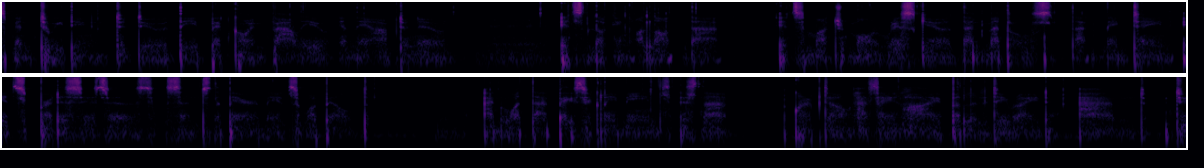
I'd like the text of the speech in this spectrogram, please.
has been tweeting to do the Bitcoin value in the afternoon. It's looking a lot that it's much more riskier than metals that maintain its predecessors since the pyramids were built. And what that basically means is that crypto has a high validity rate, and to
